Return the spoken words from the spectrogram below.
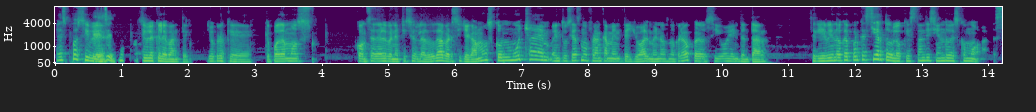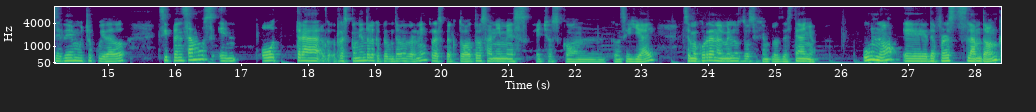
Es posible, es posible que levante. Yo creo que, podemos conceder el beneficio de la duda, a ver si llegamos. Con mucho entusiasmo, francamente, yo al menos no creo, pero sí voy a intentar seguir viendo que, porque es cierto, lo que están diciendo es como se ve mucho cuidado. Si pensamos en respondiendo a lo que preguntaba Bernie, respecto a otros animes hechos con, con CGI, se me ocurren al menos dos ejemplos de este año. Uno, eh, The First Slam Dunk,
